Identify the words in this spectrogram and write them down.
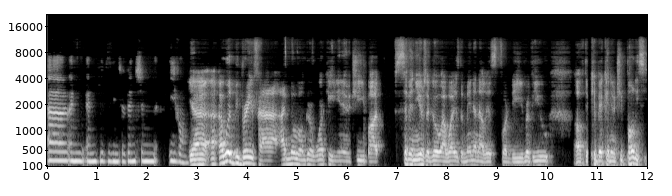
uh, and, and give the intervention Yeah, I, will be brief. Uh, I'm no longer working in energy, but seven years ago, I was the main analyst for the review of the Quebec energy policy.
